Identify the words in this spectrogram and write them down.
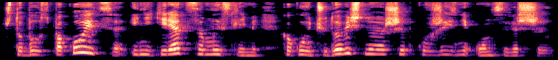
чтобы успокоиться и не теряться мыслями, какую чудовищную ошибку в жизни он совершил.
